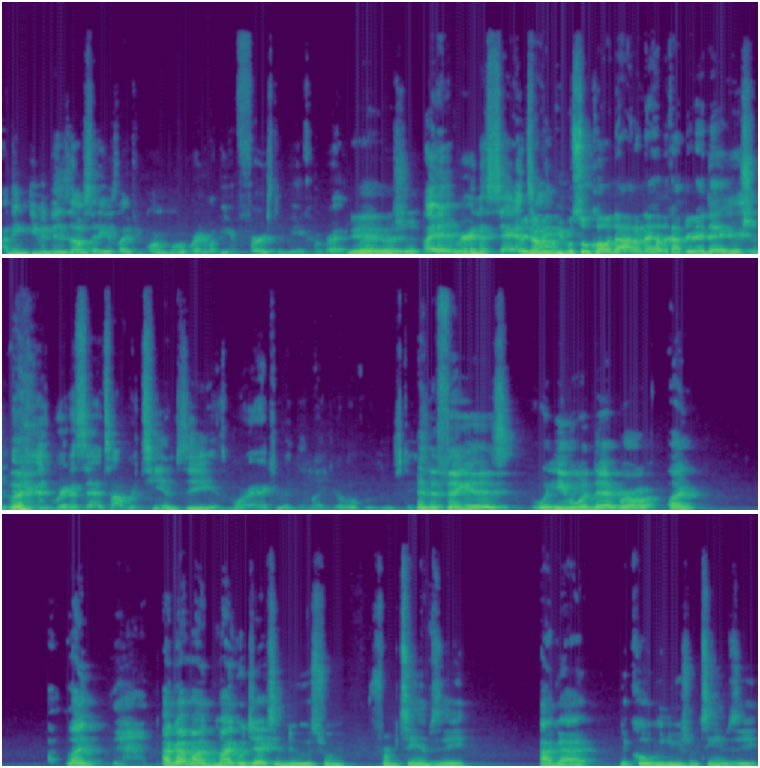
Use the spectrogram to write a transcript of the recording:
I think even Denzel said he was like people are more worried about being first than being correct. Yeah, Right, real like- shit. Like we're in a sad. You know how time. many people so called died on that helicopter that day? Real shit. Like, We're in a sad time where TMZ is more accurate than like your local news station. And the thing is, even with that, bro, like, like, I got my Michael Jackson news from from TMZ. I got the Kobe news from TMZ,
